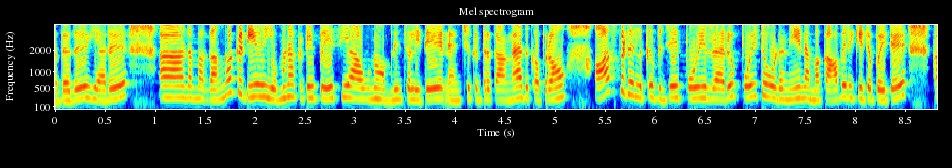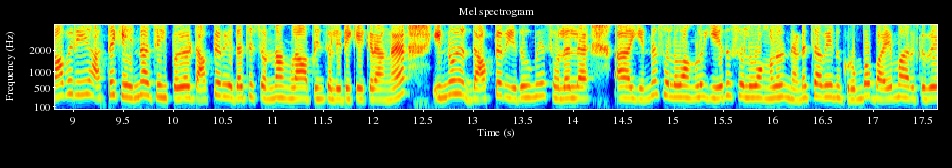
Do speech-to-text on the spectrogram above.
அதாவது யாரு நம்ம கங்கா கிட்டயும் யமுனா கிட்டயும் பேசி ஆகணும் அப்படின்னு சொல்லிட்டு நினச்சிக்கிட்டு இருக்காங்க. அதுக்கப்புறம் ஹாஸ்பிட்டலுக்கு விஜய் போயிடுறாரு. போயிட்ட உடனே நம்ம காவேரி கிட்ட போயிட்டு காவேரி அத்தைக்கு என்ன ஆச்சு இப்போ டாக்டர் ஏதாச்சும் சொன்னாங்களா? அப்படின்னு சொல்லிட்டு கேட்குறாங்க இன்னும் டாக்டர் எதுவுமே சொல்லலை. என்ன சொல்லுவாங்களோ ஏது சொல்லுவாங்களோன்னு நினச்சாவே எனக்கு ரொம்ப பயமா இருக்குது.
